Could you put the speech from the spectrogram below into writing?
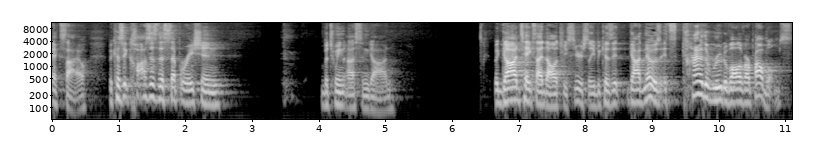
exile because it causes this separation between us and God. But God takes idolatry seriously because it, God knows it's kind of the root of all of our problems.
